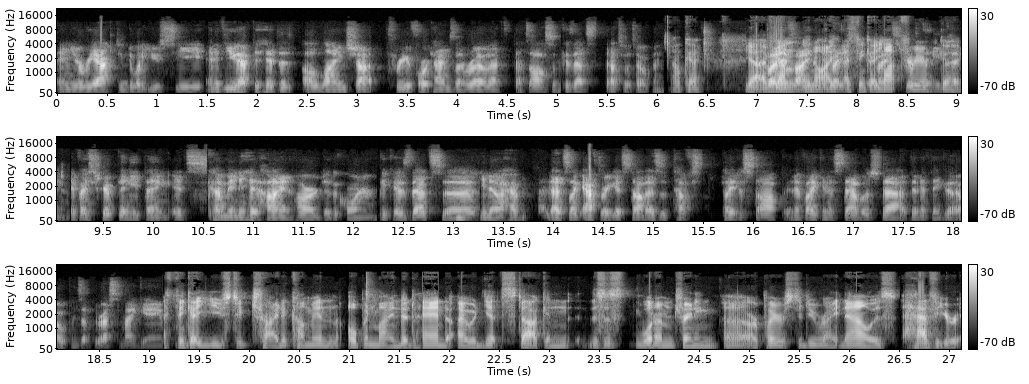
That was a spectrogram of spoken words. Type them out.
and you're reacting to what you see. And if you have to hit a line shot three or four times in a row, that's that's awesome because that's that's what's open. Okay. Yeah, I've but done. I, you know, I, I, think I got freer. Anything, Go ahead. If I script anything, it's come in and hit high and hard to the corner because that's uh you know I have that's like after I get stopped, that's a tough play to stop. And if I can establish that, then I think that opens up the rest of my game. I think I used to try to come in open minded and I would get stuck. And this is what I'm training uh, our players to do right now is have your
